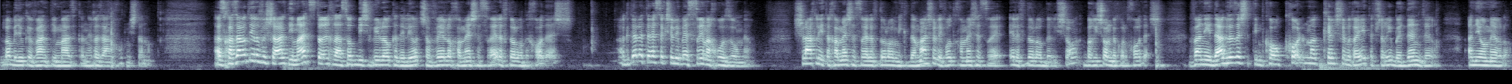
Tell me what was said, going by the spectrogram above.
לא בדיוק הבנתי מה זה, כנראה זה הנחות משתנות. אז חזרתי אליו ושאלתי מה אצטרך לעשות בשבילו כדי להיות שווה לו 15 אלף דולר בחודש? אגדל את העסק שלי ב-20% הוא אומר. שלח לי את ה-15 אלף דולר מקדמה שלי ועוד 15 אלף דולר בראשון, בראשון בכל חודש, ואני אדאג לזה שתמכור כל מקל של רהיט אפשרי בדנבר, אני אומר לו.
